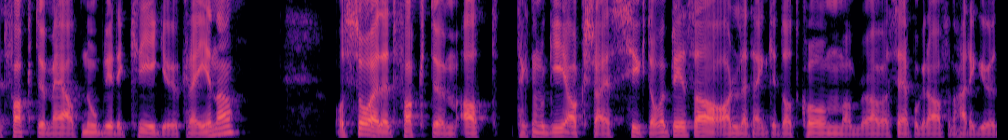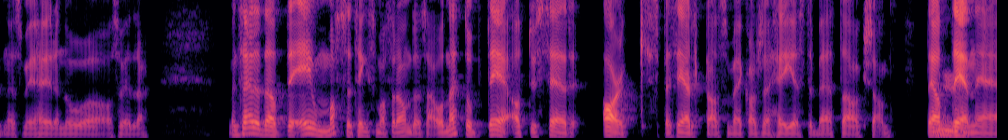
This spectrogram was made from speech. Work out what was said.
et faktum med at nå blir det krig i Ukraina. Og så er det et faktum at teknologiaksjer er sykt overprisa, og alle tenker .com og ser på grafen, herregud, den er så mye høyere nå, og osv. Men så er det det at det er jo masse ting som har forandret seg. Og nettopp det at du ser ARK spesielt, da, som er kanskje høyeste beta-aksjene, det at mm. den er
